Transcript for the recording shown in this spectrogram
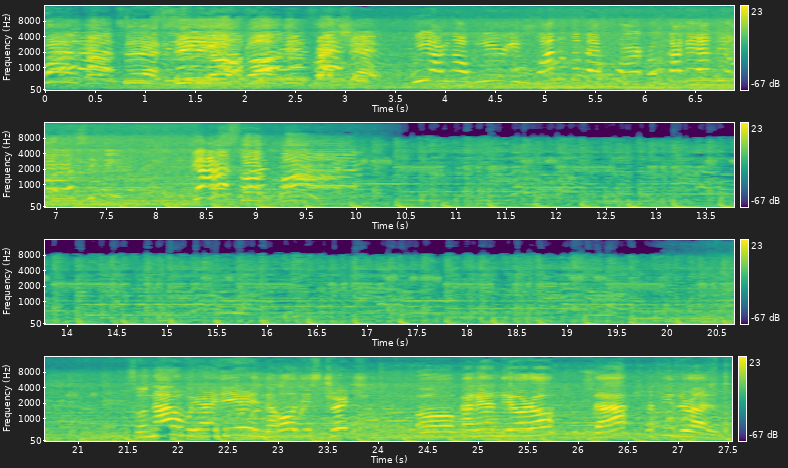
Welcome to the City of Golden Friendship! We are now here in one of the best park of Cagayan de Oro City, Gaston Park! So now we are here in the oldest church of Cagayan de Oro, the cathedral.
